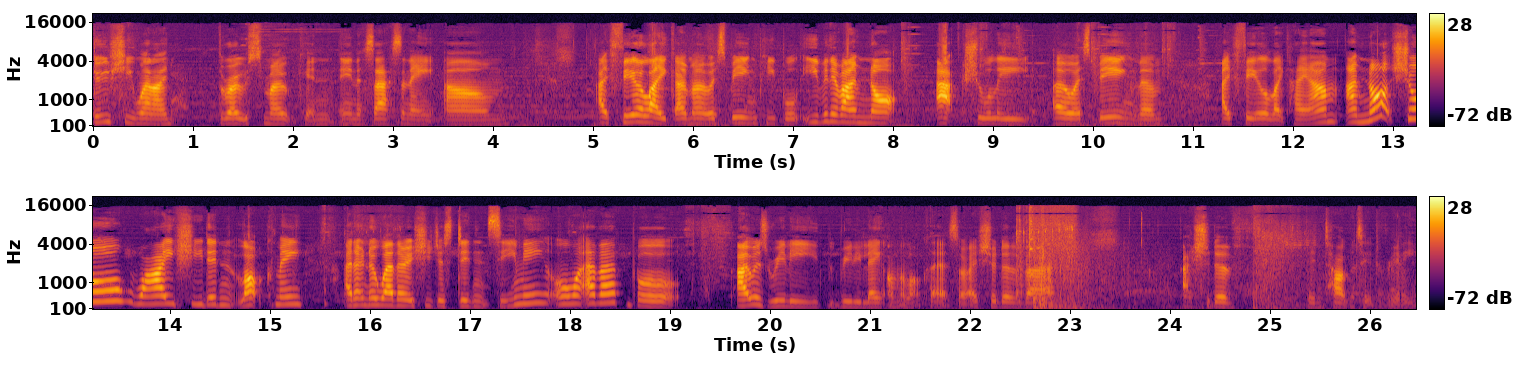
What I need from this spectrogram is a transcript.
douchey when I throw smoke in, in Assassinate. Um, I feel like I'm OSBing people, even if I'm not actually OSBing them. I feel like I am. I'm not sure why she didn't lock me. I don't know whether she just didn't see me or whatever, but I was really, really late on the lock there, so I should have, uh, I should have been targeted really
